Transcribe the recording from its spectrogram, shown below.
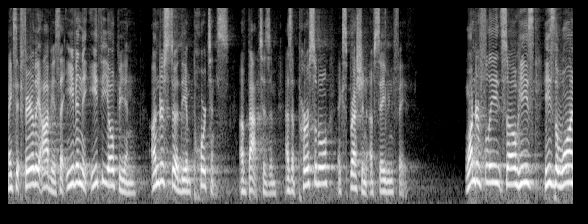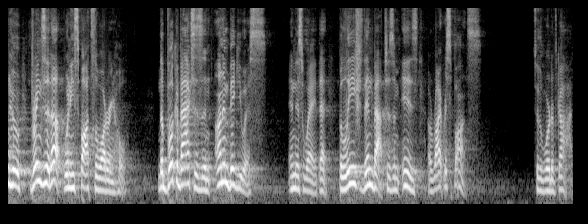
makes it fairly obvious that even the Ethiopian understood the importance of baptism as a personal expression of saving faith. Wonderfully so, he's, he's the one who brings it up when he spots the watering hole. The book of Acts is an unambiguous in this way that belief, then baptism, is a right response to the Word of God.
